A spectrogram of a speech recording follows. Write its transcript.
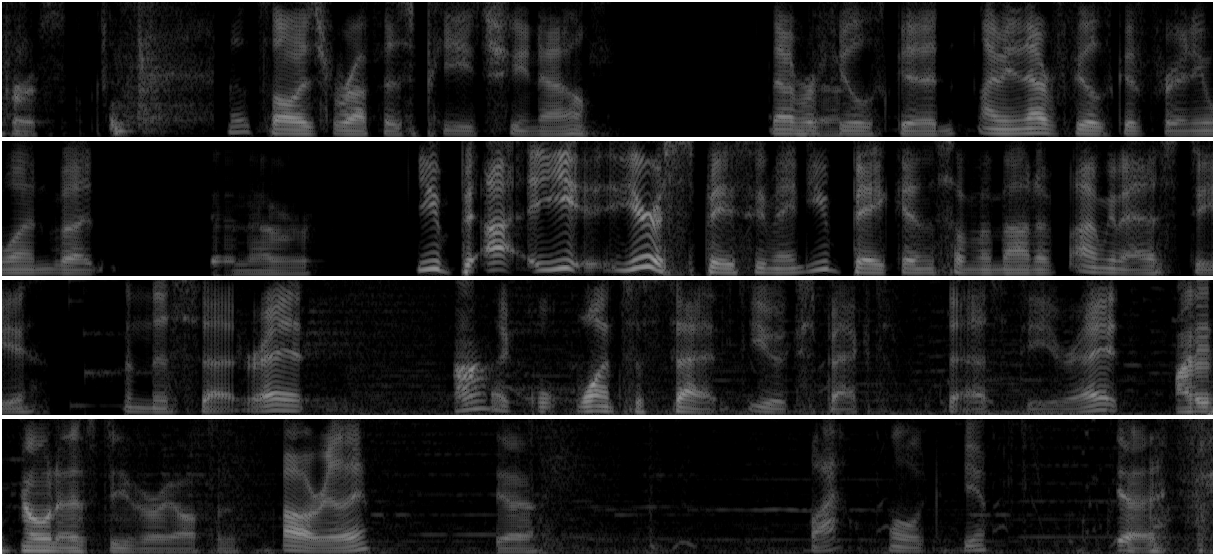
First, That's always rough as Peach, you know. Never Yeah. feels good. I mean, it never feels good for anyone, but yeah, never. you, I, you you're a spacey man. You bake in some amount of I'm gonna SD in this set, right? Huh? Like w- once a set, you expect the SD, right? I don't SD very often. Oh, really? Yeah, Wow. Well, look at you. yeah, it's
